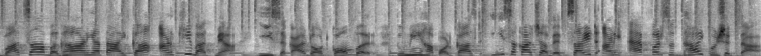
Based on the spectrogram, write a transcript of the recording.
वाचा बघा आणि आता ऐका आणखी बातम्या. ई सकाळ डॉट कॉम वर. तुम्ही हा पॉडकास्ट ई सकाळच्या वेबसाईट आणि ऍप वर सुद्धा ऐकू शकता.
